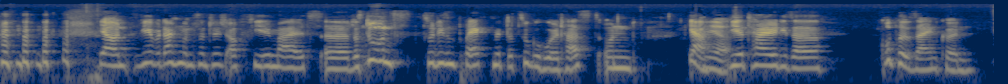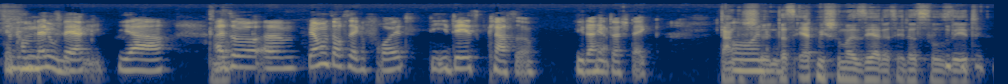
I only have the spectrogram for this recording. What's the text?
ja, und wir bedanken uns natürlich auch vielmals, äh, dass du uns zu diesem Projekt mit dazugeholt hast und ja, Ja. wir Teil dieser Gruppe sein können. Der Community. Netzwerk. Ja. Genau. Also ähm, wir haben uns auch sehr gefreut. Die Idee ist klasse, die dahinter steckt. Dankeschön. Und- Das ehrt mich schon mal sehr, dass ihr das so seht.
